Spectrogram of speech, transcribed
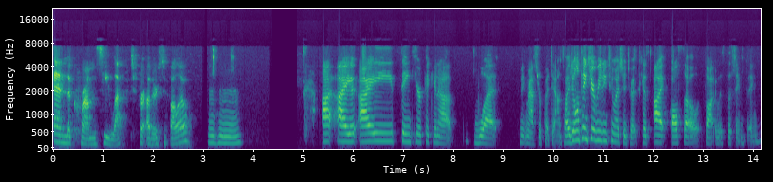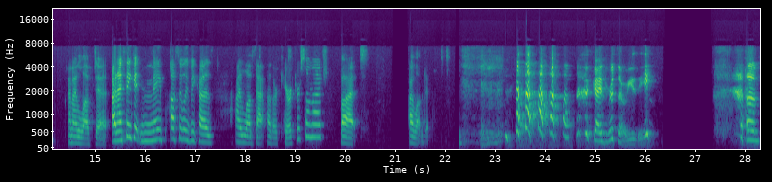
and the crumbs he left for others to follow. hmm I, I I think you're picking up what McMaster put down. So I don't think you're reading too much into it because I also thought it was the same thing and I loved it. And I think it may possibly because I love that other character so much, but I loved it. Guys, we're so easy. Um,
